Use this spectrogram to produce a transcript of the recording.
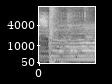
joy.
